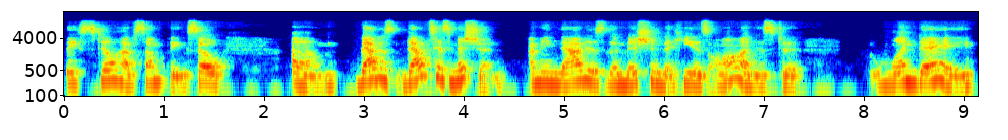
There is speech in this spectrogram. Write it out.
They still have something. So um, that is that's his mission. I mean, that is the mission that he is on is to one day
